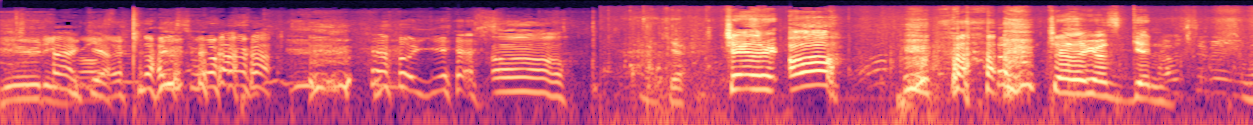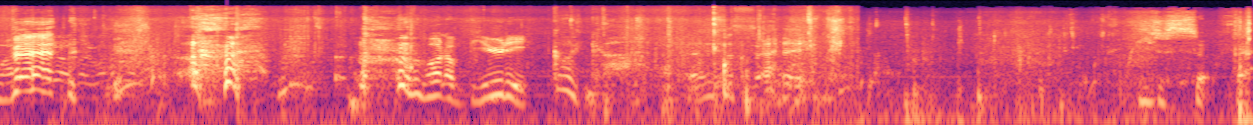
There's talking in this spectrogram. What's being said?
beauty, Heck brother. yeah. Nice work. Hell yes. Oh. Yeah. Chandler. Oh! Chandler goes getting I was too busy watching Bet. it, I was like, what- a beauty. Good God. He's just so fat.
